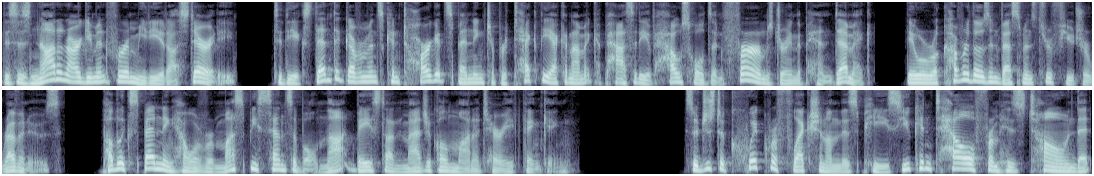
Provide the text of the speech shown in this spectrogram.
This is not an argument for immediate austerity. To the extent that governments can target spending to protect the economic capacity of households and firms during the pandemic, they will recover those investments through future revenues. Public spending, however, must be sensible, not based on magical monetary thinking. So, just a quick reflection on this piece. You can tell from his tone that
